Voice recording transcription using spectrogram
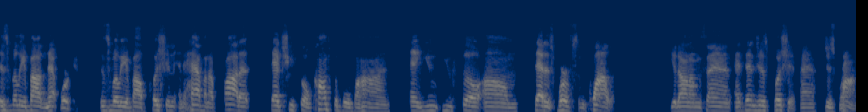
it's really about networking. It's really about pushing and having a product that you feel comfortable behind and you you feel um that is worth some quality. You know what I'm saying? And then just push it, man. Just grind.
